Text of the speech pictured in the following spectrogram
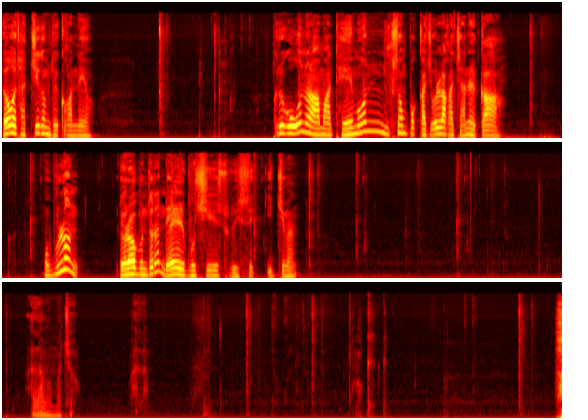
럭을 다 찍으면 될 것 같네요. 그리고 오늘 아마 데몬 육성법까지 올라가지 않을까. 뭐 물론 여러분들은 내일 보실 수도 있, 있지만 알람 안 맞춰. 알람. 오케이, 오케이. 하...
